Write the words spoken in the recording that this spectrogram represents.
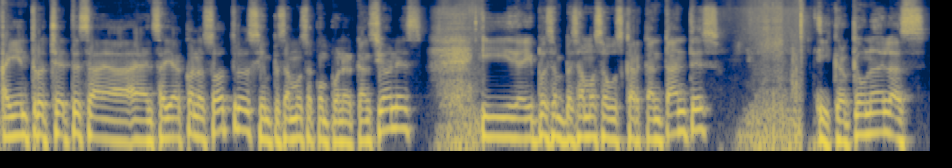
ahí entró Chetes a, ensayar con nosotros y empezamos a componer canciones y de ahí pues empezamos a buscar cantantes y creo que una de las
